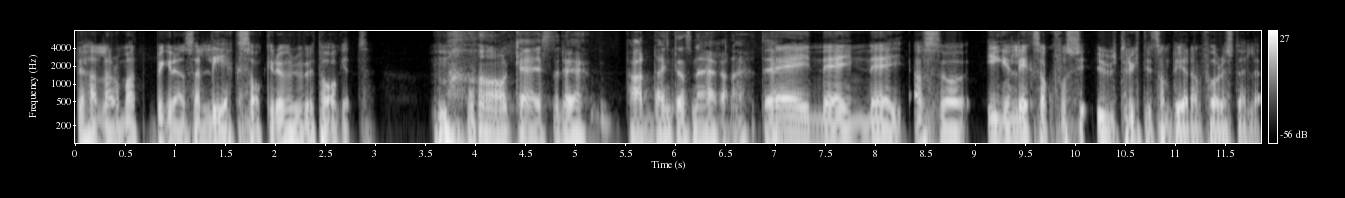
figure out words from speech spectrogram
Det handlar om att begränsa leksaker överhuvudtaget. Okej, så det paddar inte ens nära? Nej. Det, Nej, nej, nej. Alltså, ingen leksak får se ut riktigt som det den föreställer.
